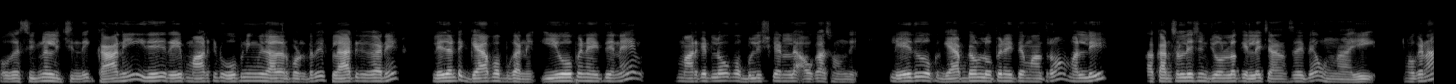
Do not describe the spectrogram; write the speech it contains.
ఒక సిగ్నల్ ఇచ్చింది. కానీ ఇదే రేపు మార్కెట్ ఓపెనింగ్ మీద ఆధారపడి ఉంటది. ఫ్లాట్‌గా గాని లేదంటే గ్యాప్ అప్ గాని ఈ ఓపెన్ అయితేనే మార్కెట్‌లో ఒక బుల్లిష్ క్యాండిల్ అవకాశం ఉంది. లేదు ఒక గ్యాప్ డౌన్‌లో ఓపెన్ అయితే మాత్రం మళ్ళీ ఆ కన్సల్టేషన్ జోన్‌లోకి ఎళ్ళే ఛాన్సెస్ అయితే ఉన్నాయి. ఓకేనా?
